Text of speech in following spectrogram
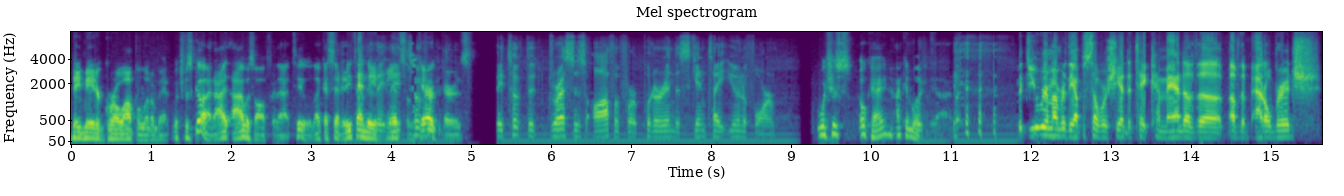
they made her grow up a little bit, which was good. I, I was all for that too. Like I said, anytime And they, they- they advance those characters, They took the dresses off of her, put her in the skin tight uniform. which is okay, I can live with that. But do you remember the episode where she had to take command of the of the battle bridge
